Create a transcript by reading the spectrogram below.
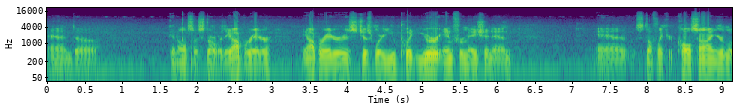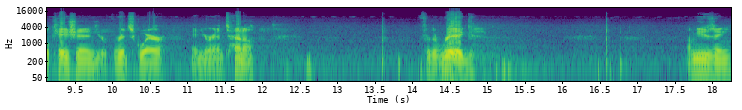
and uh, can also start with the operator. The operator is just where you put your information in and stuff like your call sign, your location, your grid square, and your antenna. For the rig, I'm using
